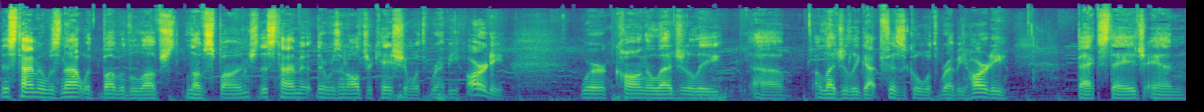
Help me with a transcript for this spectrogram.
This time it was not with Bubba the Love, Love Sponge. This time it, there was an altercation with Reby Hardy, where Kong allegedly uh, allegedly got physical with Reby Hardy backstage. And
